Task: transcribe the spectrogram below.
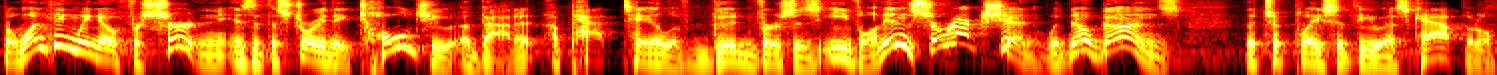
But one thing we know for certain is that the story they told you about it, a pat tale of good versus evil, an insurrection with no guns that took place at the U.S. Capitol,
